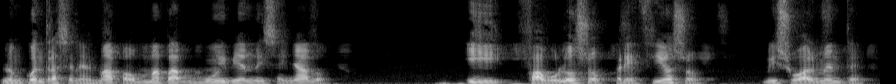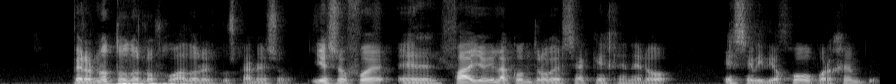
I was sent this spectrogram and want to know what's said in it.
lo encuentras en el mapa, un mapa muy bien diseñado y fabuloso, precioso visualmente. Pero no todos los jugadores buscan eso. Y eso fue el fallo y la controversia que generó ese videojuego, por ejemplo.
